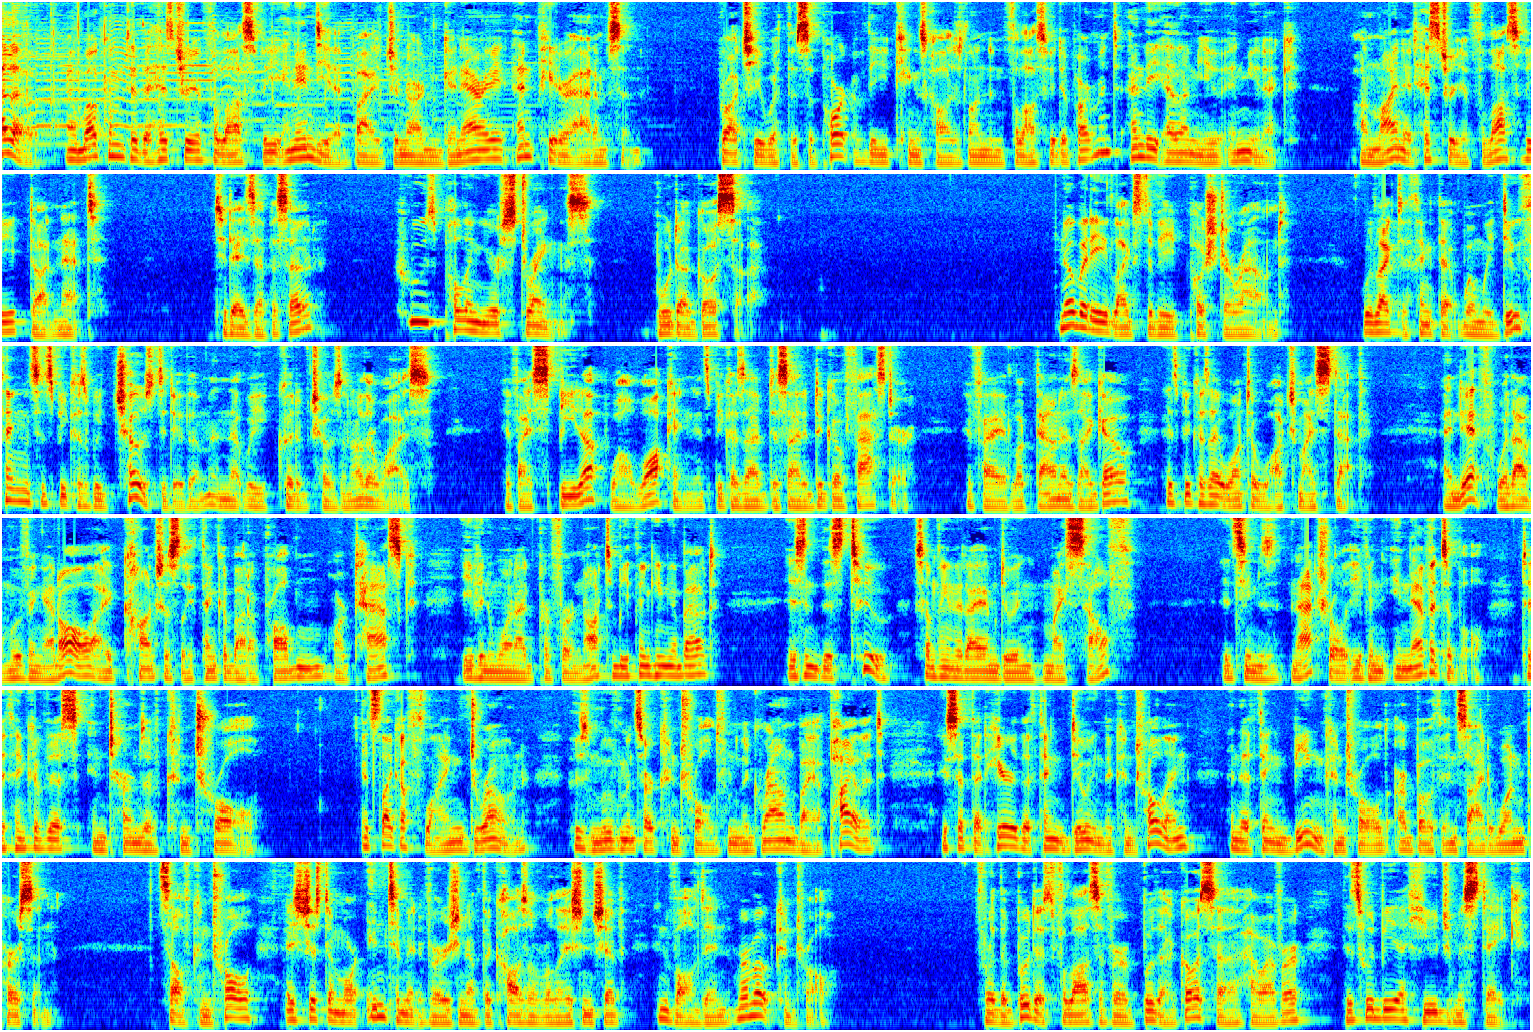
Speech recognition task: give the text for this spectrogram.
Hello, and welcome to the History of Philosophy in India by Jonardon Ganeri and Peter Adamson, brought to you with the support of the King's College London Philosophy Department and the LMU in Munich, online at historyofphilosophy.net. Today's episode Who's Pulling Your Strings? Buddha Buddhaghosa. Nobody likes to be pushed around. We like to think that when we do things, it's because we chose to do them and that we could have chosen otherwise. If I speed up while walking, it's because I've decided to go faster. If I look down as I go, it's because I want to watch my step. And if, without moving at all, I consciously think about a problem or task, even one I'd prefer not to be thinking about, isn't this too something that I am doing myself? It seems natural, even inevitable, to think of this in terms of control. It's like a flying drone, whose movements are controlled from the ground by a pilot, except that here the thing doing the controlling and the thing being controlled are both inside one person. Self control is just a more intimate version of the causal relationship involved in remote control. For the Buddhist philosopher Buddha Buddhaghosa, however, this would be a huge mistake.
